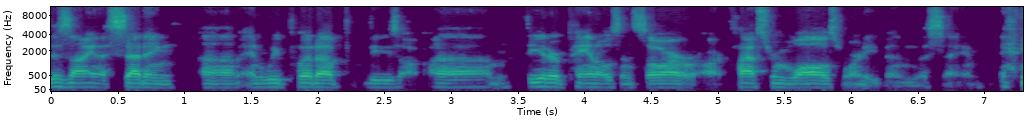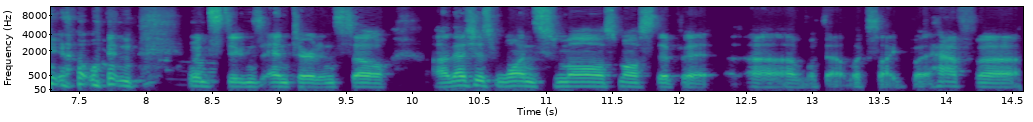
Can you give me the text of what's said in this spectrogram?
design a setting. Um, and we put up these um, theater panels, and so our, our, classroom walls weren't even the same, you know, when when students entered. And so uh, that's just one small small snippet uh, of what that looks like. But half, uh,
